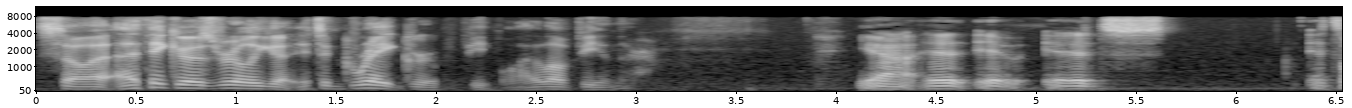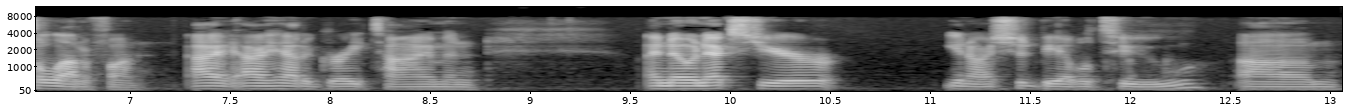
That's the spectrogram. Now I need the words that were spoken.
So i I think it was really good. It's a great group of people. I love being there. Yeah, it, it it's it's a lot of fun. I, I had a great time, and I know next year, you know, I should be able to, um,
